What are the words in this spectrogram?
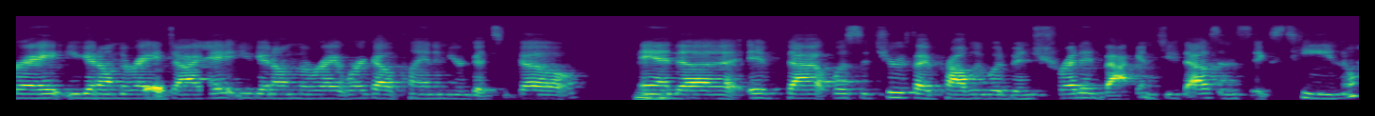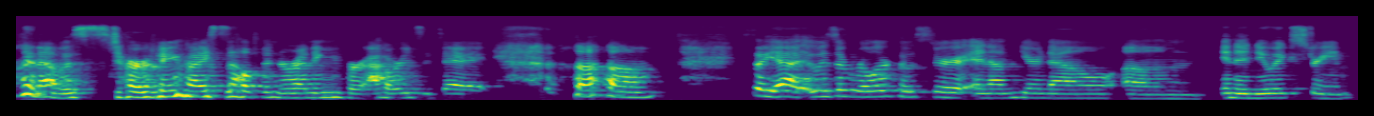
right you get on the right diet you get on the right workout plan and you're good to go Mhm. and uh, if that was the truth i probably would have been shredded back in 2016 when i was starving myself and running for hours a day um, so yeah it was a roller coaster and i'm here now um, in a new extreme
